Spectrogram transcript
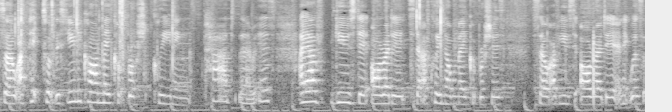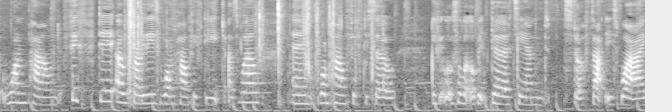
So I picked up this unicorn makeup brush cleaning pad. There it is. I have used it already today I've cleaned all my makeup brushes so I've used it already and it was one pound fifty. Oh, sorry these are one pound fifty each as well. Um one pound fifty so if it looks a little bit dirty and stuff that is why.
